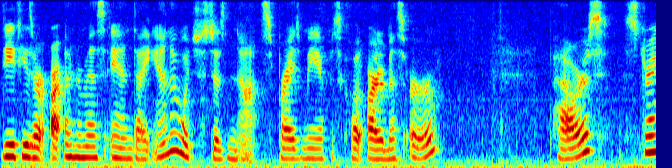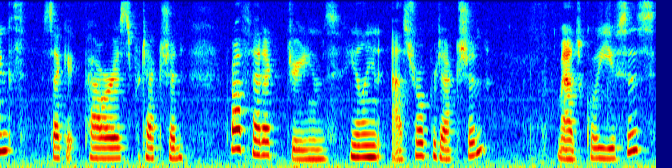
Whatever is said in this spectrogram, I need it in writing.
Deities are Artemis and Diana, which does not surprise me if it's called Artemis Herb. Powers Strength, psychic powers, protection, prophetic dreams, healing, astral protection. Magical uses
